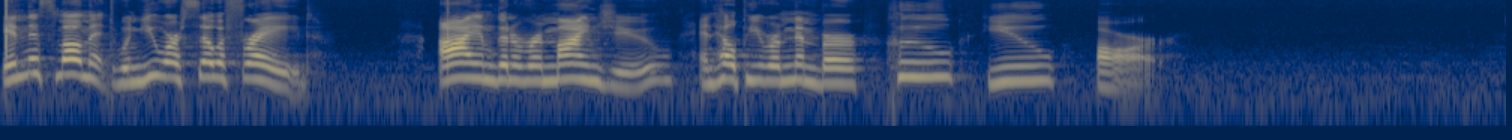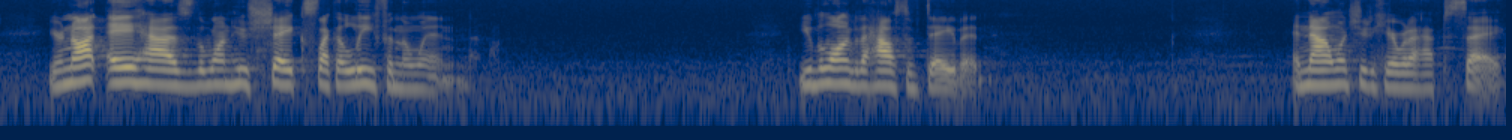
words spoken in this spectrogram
in this moment, when you are so afraid, I am going to remind you and help you remember who you are. You're not Ahaz, the one who shakes like a leaf in the wind. You belong to the house of David. And now I want you to hear what I have to say.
